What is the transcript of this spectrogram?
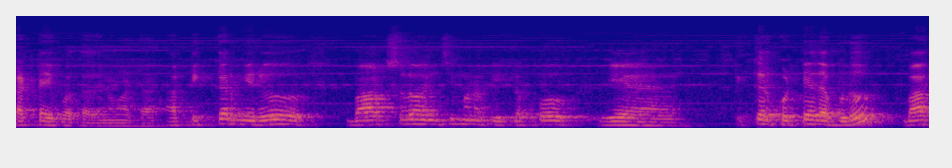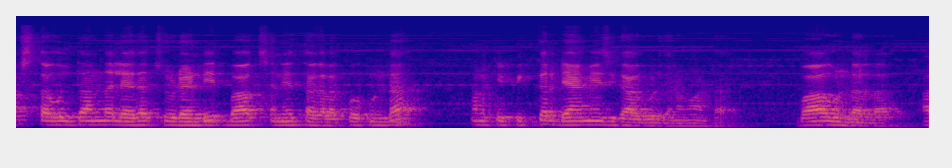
కట్ అయిపోతుంది అనమాట ఆ పిక్కర్ మీరు బాక్స్లో నుంచి మనకు ఇట్లా పో పిక్కర్ కొట్టేటప్పుడు బాక్స్ తగులుతుందా లేదా చూడండి. బాక్స్ అనేది తగలకోకుండా మనకి పిక్కర్ డ్యామేజ్ కాకూడదు అనమాట బాగుండాల. ఆ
